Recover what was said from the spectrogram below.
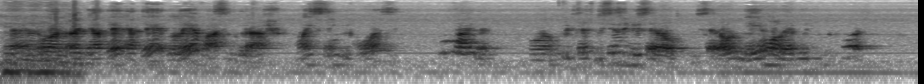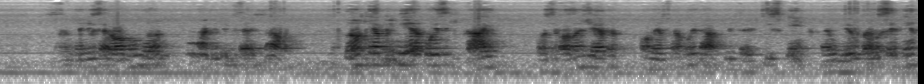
Né? Então, até, até leva ácido graxo, mas sem glicose, não vai, velho. O triglicéride precisa de glicerol. Glicerol é meia molécula de glicose. Se não tem glicerol abundante, não vai ter triglicérides não. Que é a primeira coisa que cai você faz a dieta, aumenta o carboidrato, triglicérides esquenta. Né? O meu estava 70%.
